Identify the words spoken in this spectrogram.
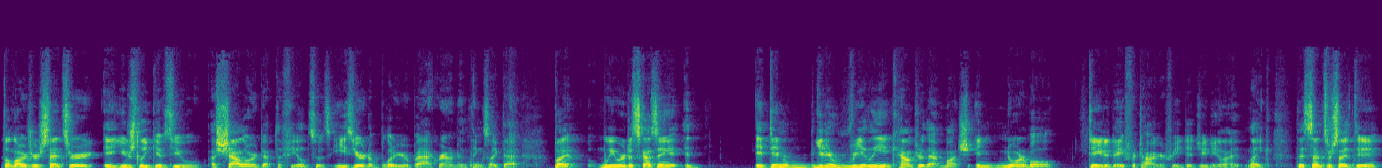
the larger sensor it usually gives you a shallower depth of field, so it's easier to blur your background and things like that. But we were discussing it. It didn't. You didn't really encounter that much in normal day to day photography, did you, Nilay? Like the sensor size didn't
